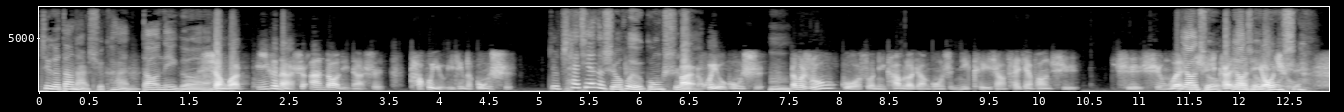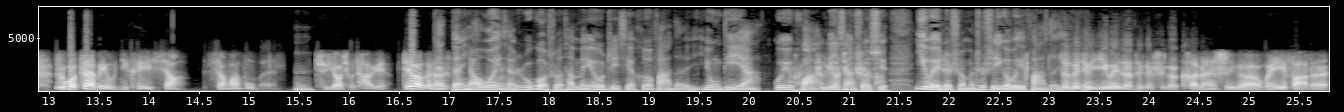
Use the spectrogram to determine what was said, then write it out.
这个到哪儿去看到那个相关？一个呢是按道理呢是它会有一定的公示，就拆迁的时候会有公示。哎，会有公示。嗯。那么如果说你看不到这样公示，你可以向拆迁方去去询问要求要求要求。如果再没有，你可以向。相关部门，嗯，去要求查阅。第二个呢？等一下，我问一下，如果说他没有这些合法的用地呀、规划、立项手续，意味着什么？这是一个违法的。这个就意味着这个是个可能是一个违法的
